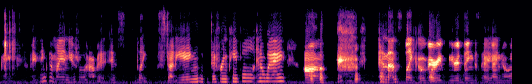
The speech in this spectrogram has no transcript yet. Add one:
okay, I think that my unusual habit is like studying different people in a way. Um, and that's like a very weird thing to say, I know.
